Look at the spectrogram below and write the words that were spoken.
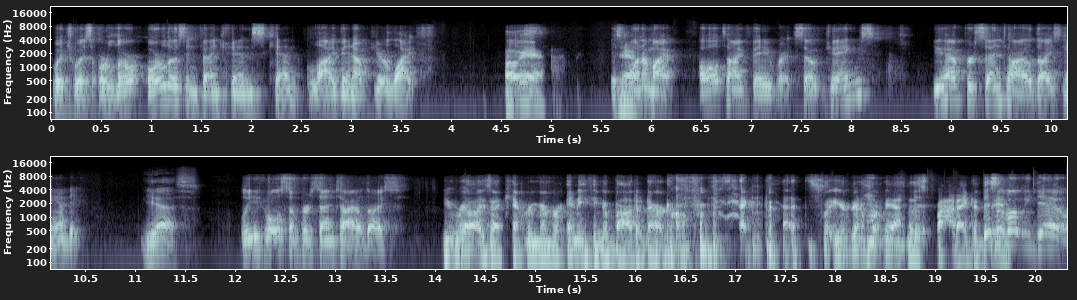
which was Orlo, Orlo's inventions can liven up your life. Oh yeah, it's yeah. one of my all-time favorites. So James, you have percentile dice handy? Yes. Please roll some percentile dice. You realize I can't remember anything about an article from back then, so you're going to put me on the spot. I can. This is what we do.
